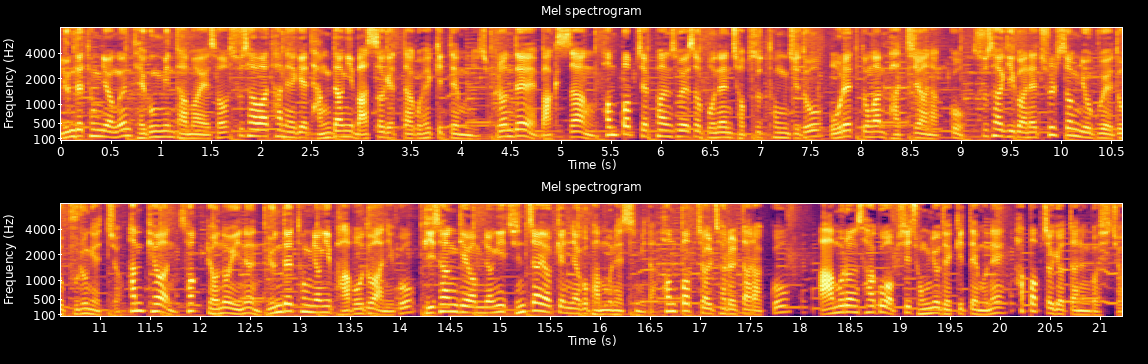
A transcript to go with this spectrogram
윤 대통령은 대국민 담화에서 수사와 탄핵에 당당히 맞서겠다고 했기 때문이죠. 그런데 막상 헌법재판소에서 보낸 접수 통지도 오랫동안 받지 않았고 수사기관의 출석 요구에도 불응했죠. 한편 석 변호인은 윤 대통령이 바보도 아니고 비상계엄령이 진짜였겠냐고 반문했습니다. 헌법 절차를 따랐고 아무런 사고 없이 종료됐기 때문에 합법적이었다는 것이죠.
